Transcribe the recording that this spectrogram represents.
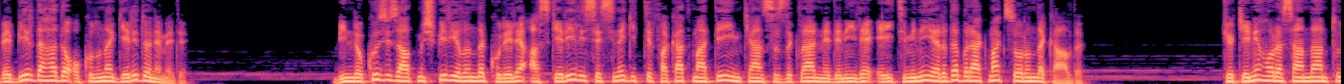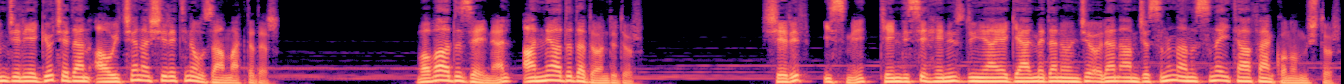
ve bir daha da okuluna geri dönemedi. 1961 yılında Kuleli Askeri Lisesi'ne gitti fakat maddi imkansızlıklar nedeniyle eğitimini yarıda bırakmak zorunda kaldı. Kökeni Horasan'dan Tunceli'ye göç eden Aviçen aşiretine uzanmaktadır. Baba adı Zeynel, anne adı da Döndüdür. Şerif, ismi, kendisi henüz dünyaya gelmeden önce ölen amcasının anısına ithafen konulmuştur.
